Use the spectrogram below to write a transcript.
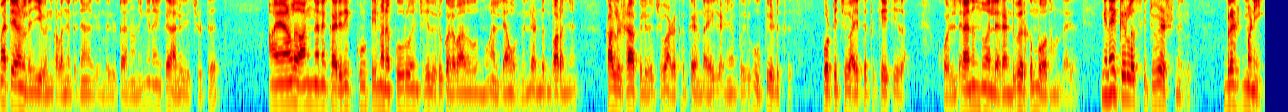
മറ്റേയാളുടെ ജീവൻ കളഞ്ഞിട്ട് ഞങ്ങൾക്ക് എന്ത് കിട്ടാനാണ്? ഇങ്ങനെയൊക്കെ ആലോചിച്ചിട്ട് അയാൾ അങ്ങനെ കരുതി കൂട്ടി മനഃപൂർവം ചെയ്തൊരു കൊലപാതകമൊന്നും അല്ല. ഒന്നും രണ്ടും പറഞ്ഞ് കള്ള് ഷാപ്പിൽ വെച്ച് വഴക്കൊക്കെ ഉണ്ടായി കഴിഞ്ഞപ്പോൾ ഒരു കൂപ്പിയെടുത്ത് പൊട്ടിച്ച് വയറ്റത്ത് കയറ്റിയതാണ് കൊല്ലാനൊന്നും അല്ല രണ്ടുപേർക്കും ബോധമുണ്ടായിരുന്നു. ഇങ്ങനെയൊക്കെയുള്ള സിറ്റുവേഷനിൽ ബ്ലഡ് മണി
